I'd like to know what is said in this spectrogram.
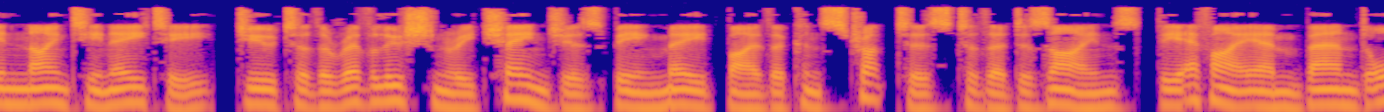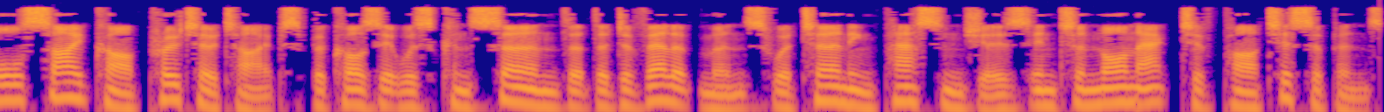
In 1980, due to the revolutionary changes being made by the constructors to their designs, the FIM banned all sidecar prototypes because it was concerned that the developments were turning passengers into non-active participants,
